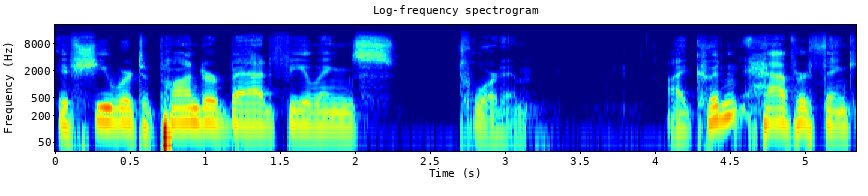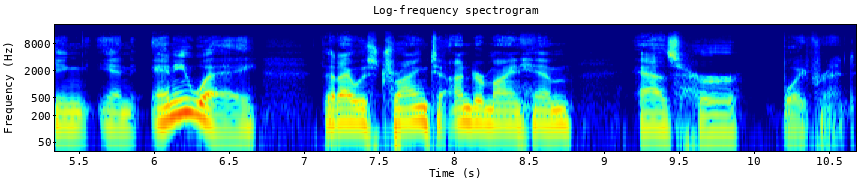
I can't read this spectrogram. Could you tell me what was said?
if she were to ponder bad feelings toward him. I couldn't have her thinking in any way that I was trying to undermine him as her boyfriend.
